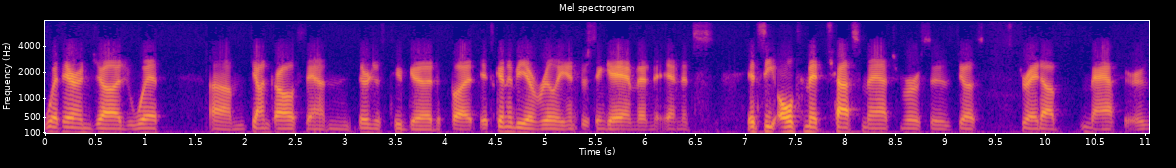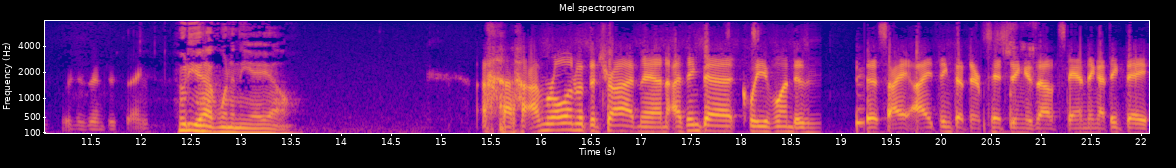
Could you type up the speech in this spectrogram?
with Aaron Judge, with um, Giancarlo Stanton, they're just too good. But it's going to be a really interesting game, and and it's it's the ultimate chess match versus just straight up Masters, which is interesting. Who do you have winning the AL? I'm rolling with the tribe, man. I think that Cleveland is this. I, I think that their pitching is outstanding. I think they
